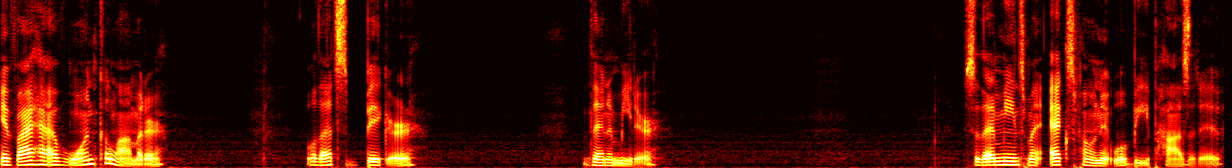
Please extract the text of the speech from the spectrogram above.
If I have one kilometer, well, that's bigger than a meter. So that means my exponent will be positive.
